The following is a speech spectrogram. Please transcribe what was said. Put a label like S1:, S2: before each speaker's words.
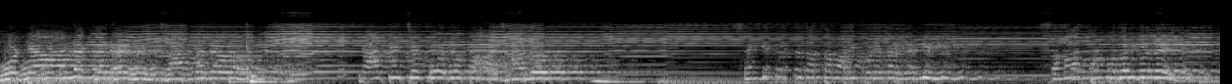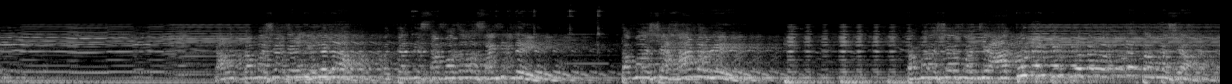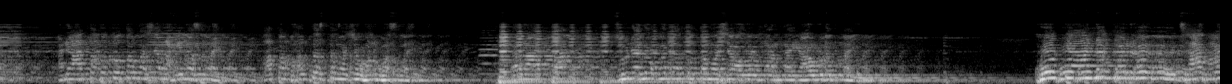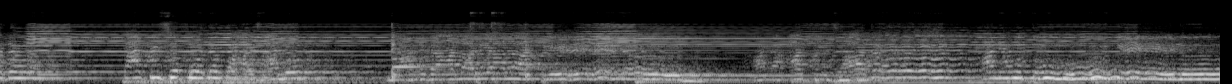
S1: खोट्यान खर झाकलं. काठीचं कोण पहा झालं. संगीतरत्न दत्ता माळीपुणेकर यांनी समाज प्रबोधन केले. कारण तमाशा त्यांनी केला पण त्यांनी समाजाला सांगितले तमाशा हा नव्हे. तमाशा म्हणजे आतून कीर्तन तमाशा. आणि आता तर तो तमाशा राहिलाच नाही. आता भलताच तमाशा होऊन बसलाय. कारण आता जुन्या लोकांना तो तमाशा आवडणार नाही आवडत नाही. खोट्यानं कर झाकलं काठी सोपवलं पहा झालं. मानगाला केलं आणि आती झालं आणि उतरून गेलं.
